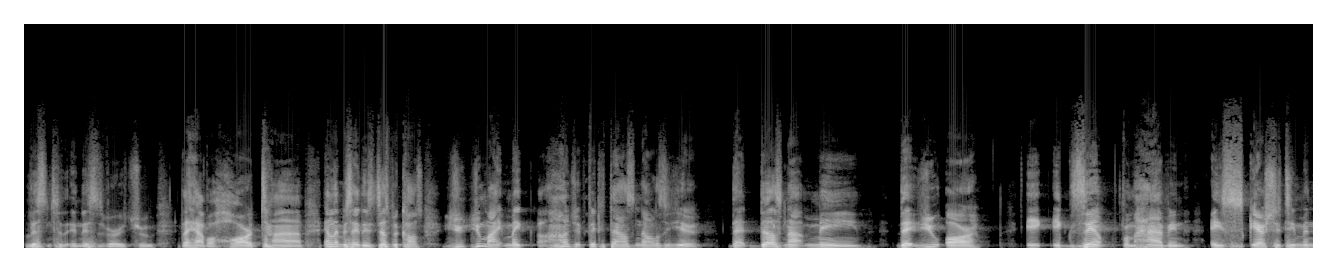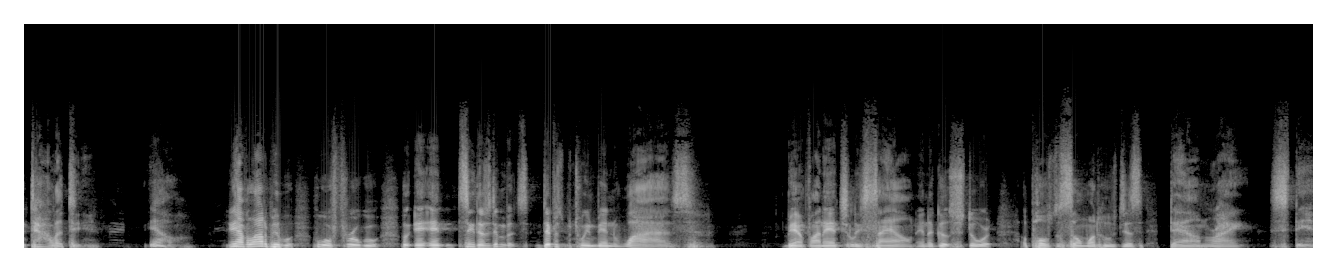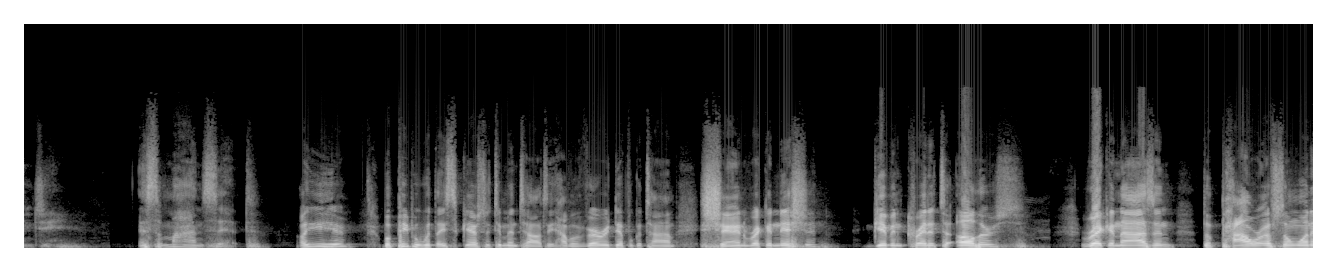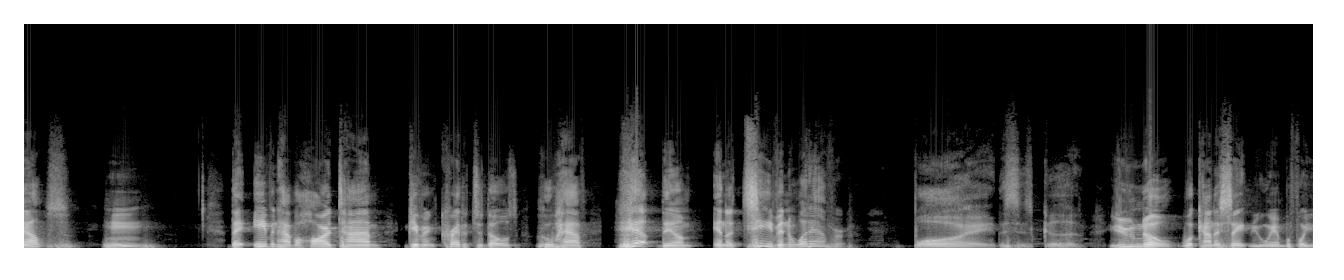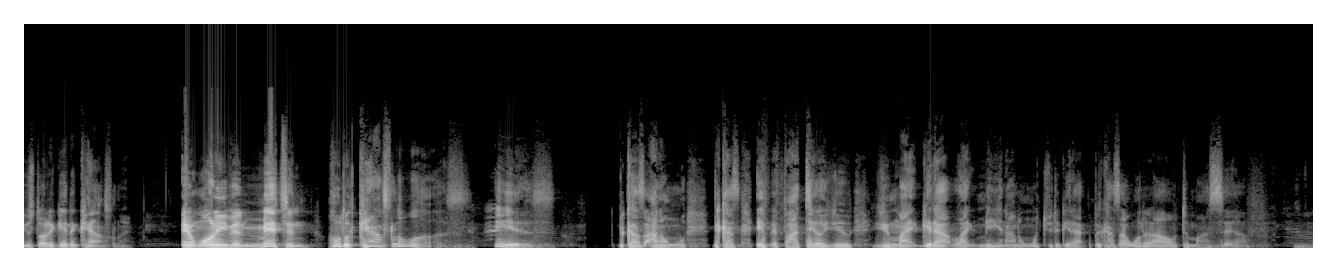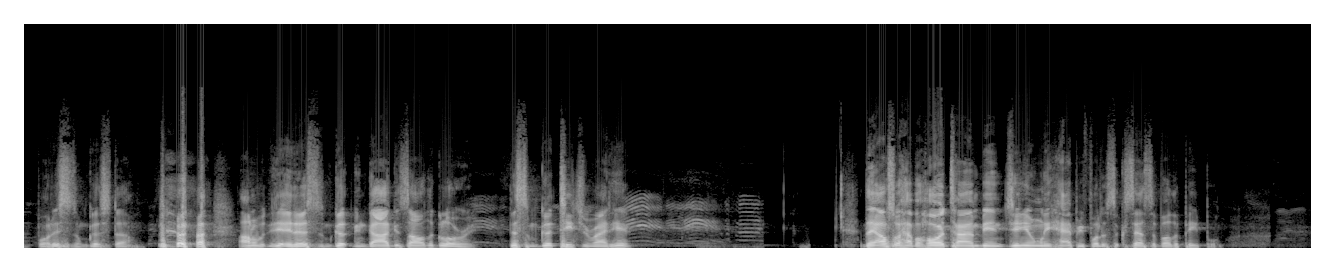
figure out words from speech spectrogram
listen to, and this is very true, they have a hard time. And let me say this just because you, you might make $150,000 a year, that does not mean that you are exempt from having a scarcity mentality. Yeah. You have a lot of people who are frugal. Who, and, and, see, there's a difference, difference between being wise, being financially sound, and a good steward, opposed to someone who's just downright stingy. It's a mindset. Are you here? But people with a scarcity mentality have a very difficult time sharing recognition, giving credit to others, recognizing the power of someone else. Hmm. They even have a hard time giving credit to those who have helped them in achieving whatever. Boy, this is good. You know what kind of shape you were in before you started getting counseling. And won't even mention who the counselor was, is. Because I don't because if, if I tell you, you might get out like me, and I don't want you to get out because I want it all to myself. Boy, this is some good stuff. I don't yeah, this is some good, and God gets all the glory. This is some good teaching right here. They also have a hard time being genuinely happy for the success of other people.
